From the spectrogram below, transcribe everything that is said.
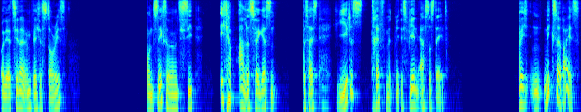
Und die erzählen dann irgendwelche Stories. Und das nächste Mal, wenn man sich sieht, ich habe alles vergessen. Das heißt, jedes Treffen mit mir ist wie ein erstes Date. Weil ich nichts mehr weiß.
